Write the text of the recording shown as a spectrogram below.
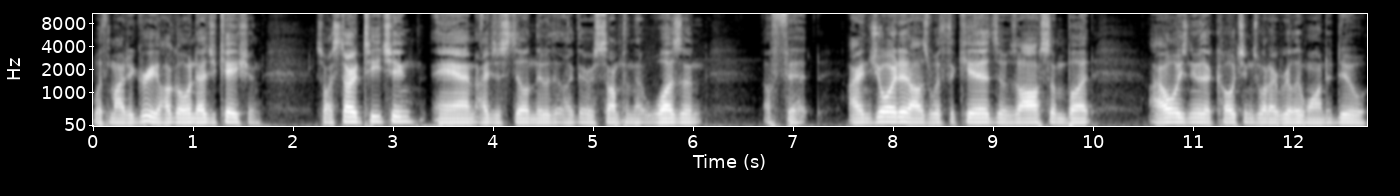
with my degree. I'll go into education. So, I started teaching, and I just still knew that like there was something that wasn't a fit. I enjoyed it. I was with the kids. It was awesome, but I always knew that coaching is what I really wanted to do.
